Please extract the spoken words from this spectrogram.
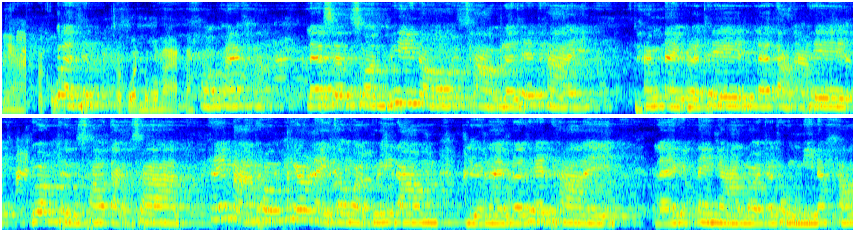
นี่ฮะประกวดประเทศประกวดนพมาศเนาะขออภัยค่ะ และเชิญชวนพี่น้องชาวประเทศไทย ทั้งในประเทศและต่างประเทศ รวมถึงชาวต่างชาติ ให้มาท่องเที่ยวในจังหวัดบุรีรัมย์หรือในประเทศไทย และในงานลอยกระทงนี้นะคะ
